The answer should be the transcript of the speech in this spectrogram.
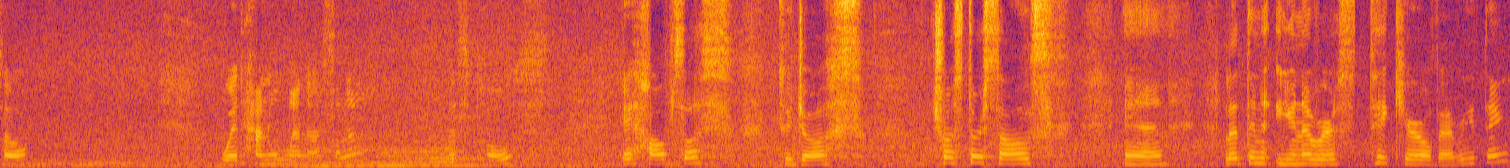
So, with Hanumanasana, this pose, it helps us to just trust ourselves and let the universe take care of everything,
